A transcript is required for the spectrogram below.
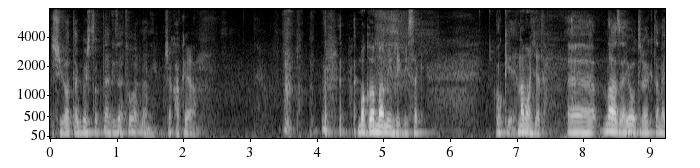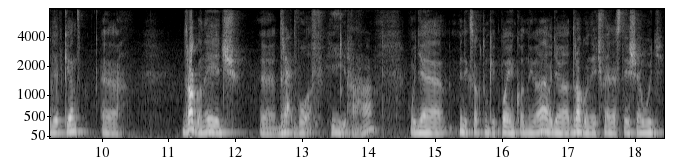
Sivatagba is szoktál vizet hordani? csak ha kell. Magammal mindig viszek. Oké. Okay. Na mondjad. Na, ezen jót rögtem egyébként. Dragon Age ö, Dreadwolf hír. Aha. Ugye mindig szoktunk itt poénkodni vele, hogy a Dragon Age fejlesztése úgy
